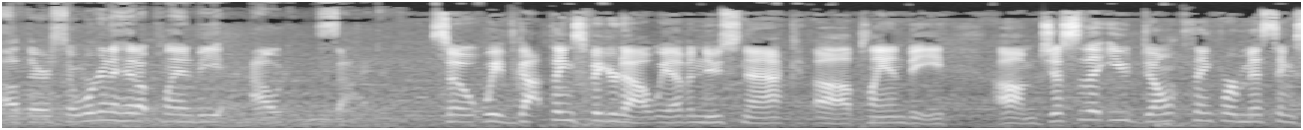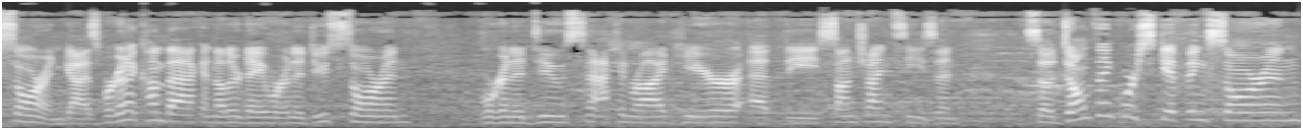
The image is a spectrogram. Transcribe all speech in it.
out there. So we're gonna hit up Plan B outside. So we've got things figured out. We have a new snack, uh, Plan B. Um, just so that you don't think we're missing Soarin', guys. We're gonna come back another day. We're gonna do Soarin'. We're gonna do snack and ride here at the Sunshine Season. So don't think we're skipping Soarin'.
